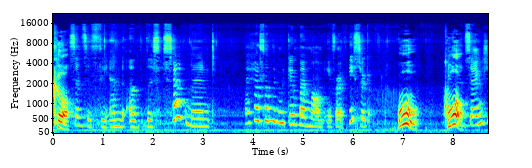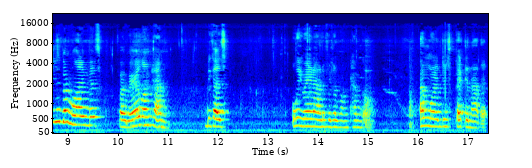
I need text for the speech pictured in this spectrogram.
cool. since it's the end of this segment, I have something to give my mommy for Easter gift. Ooh, cool. i saying she's been wanting this for a very long time because we ran out of it a long time ago. And we're just picking at it.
